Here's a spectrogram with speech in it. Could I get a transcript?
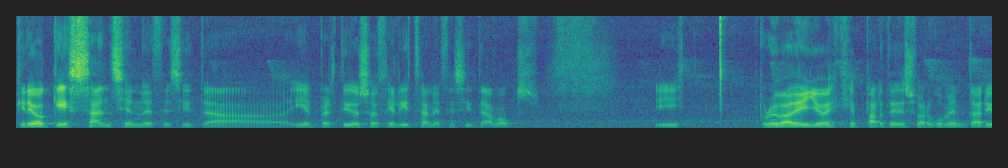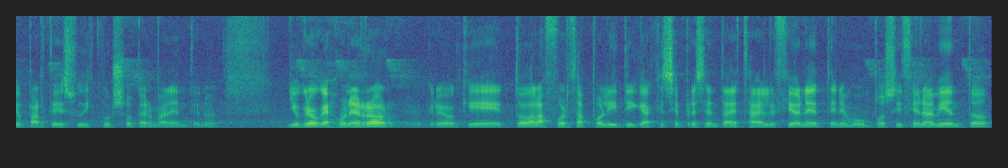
Creo que Sánchez necesita y el Partido Socialista necesita a Vox. Y prueba de ello es que es parte de su argumentario, parte de su discurso permanente. ¿no? Yo creo que es un error. Yo creo que todas las fuerzas políticas que se presentan a estas elecciones tenemos un posicionamiento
